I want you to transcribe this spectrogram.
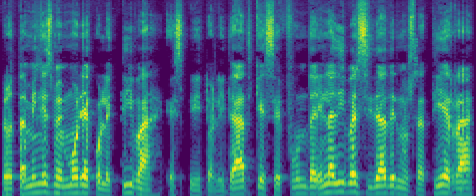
pero también es memoria colectiva, espiritualidad que se funda en la diversidad de nuestra tierra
